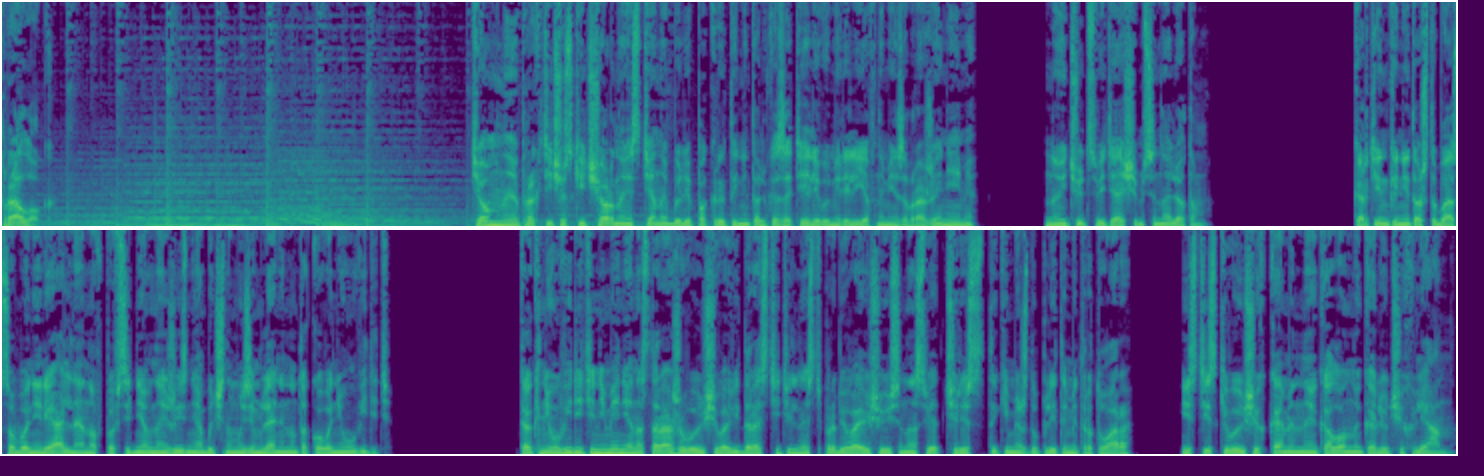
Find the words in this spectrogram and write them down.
Пролог Темные, практически черные стены были покрыты не только затейливыми рельефными изображениями, но и чуть светящимся налетом. Картинка не то чтобы особо нереальная, но в повседневной жизни обычному землянину такого не увидеть. Как не увидеть и не менее настораживающего вида растительность, пробивающуюся на свет через стыки между плитами тротуара и стискивающих каменные колонны колючих лиан.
